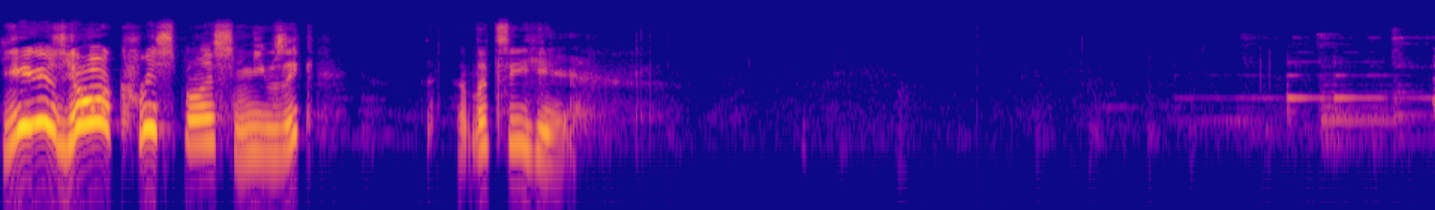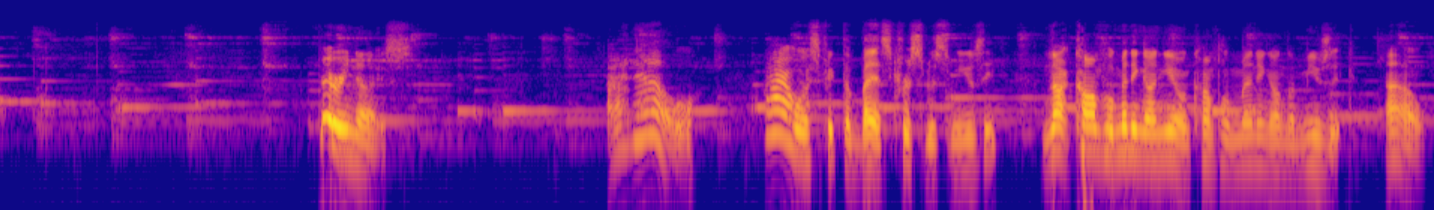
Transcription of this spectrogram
Here's your Christmas music. Let's see here. Very nice. I know. I always pick the best Christmas music. I'm not complimenting on you, I'm complimenting on the music. Oh.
